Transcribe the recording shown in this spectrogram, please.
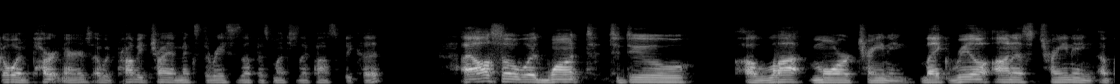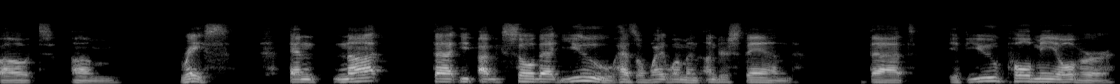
go in partners, I would probably try and mix the races up as much as I possibly could. I also would want to do a lot more training, like real honest training about um, race, and not that you, um, so that you, as a white woman, understand that if you pull me over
